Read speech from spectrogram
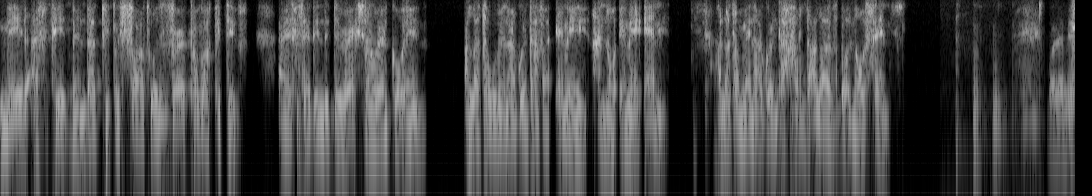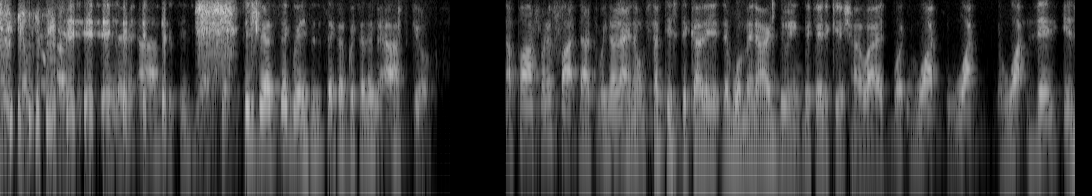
made a statement that people thought was very provocative. I said, in the direction we're going, a lot of women are going to have an MA and no MAN. A lot of men are going to have dollars but no sense. Well, let me, let me ask you, since, since we are segueing to the second question, let me ask you. Apart from the fact that we know line up statistically the women are doing better education wise, but what what what then is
